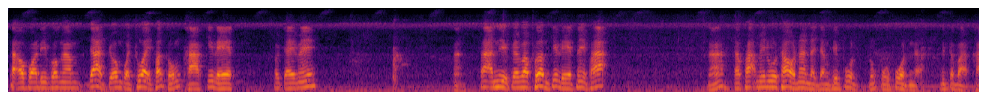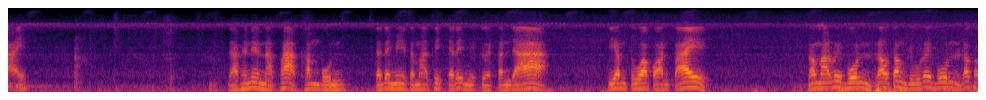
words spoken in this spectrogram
ถ้าเอาพอดีพองามญาติโยมก็ช่วยพระสงฆ์ถากกิเลสเข้าใจไหม ถ้าอันนี้แปลว่าเพิ่มกิเลสให้พระนะถ้าพระไม่รู้เท่านั่นแหละอย่างที่พูดหลวงปู่พูดน่ะบิณฑบาตขาย อยากให้เน้นหนักภาคคำบุญ จะได้มีสมาธิจะได้มีเกิดปัญญา เตรียมตัวก่อนไป เรามาด้วยบุญ เราต้องอยู่ด้วยบุญ แล้วก็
